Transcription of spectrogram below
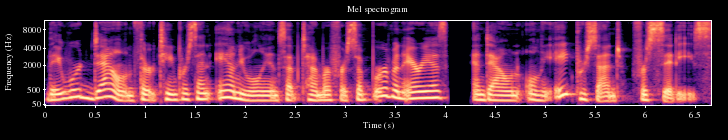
They were down 13% annually in September for suburban areas and down only 8% for cities.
